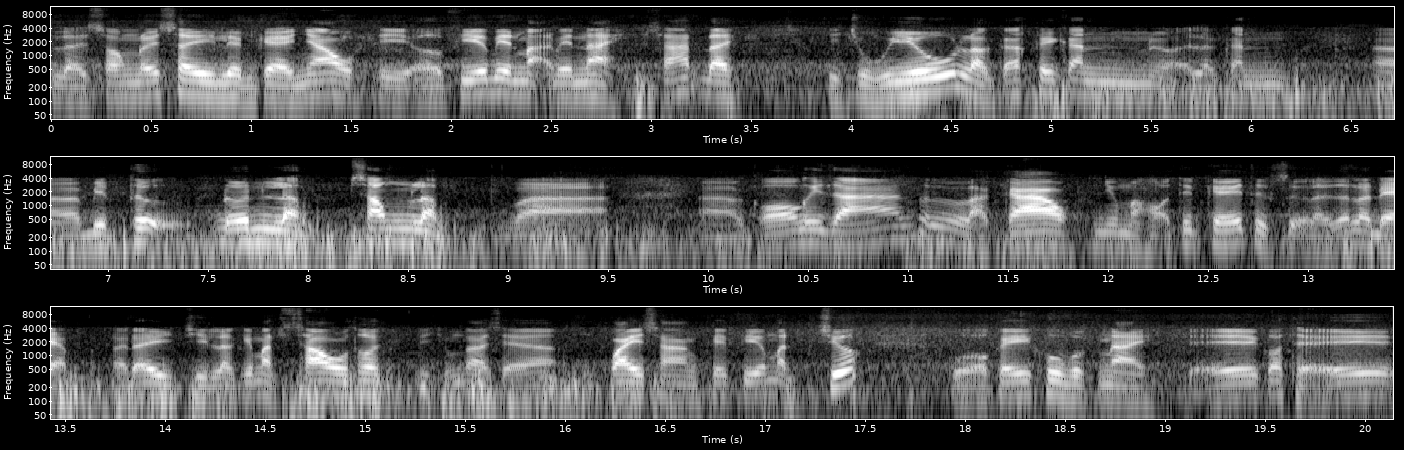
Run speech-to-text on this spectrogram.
là xong đấy xây liền kề nhau. Thì ở phía bên mạng bên này sát đây thì chủ yếu là các cái căn gọi là căn uh, biệt thự đơn lập song lập và à, có cái giá rất là cao nhưng mà họ thiết kế thực sự là rất là đẹp. Ở đây chỉ là cái mặt sau thôi thì chúng ta sẽ quay sang cái phía mặt trước của cái khu vực này để có thể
